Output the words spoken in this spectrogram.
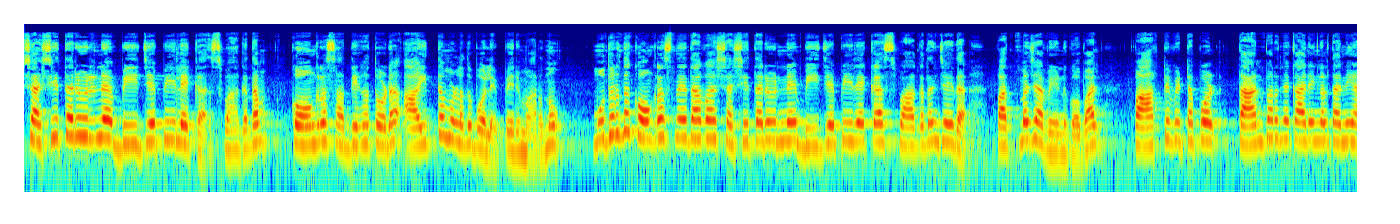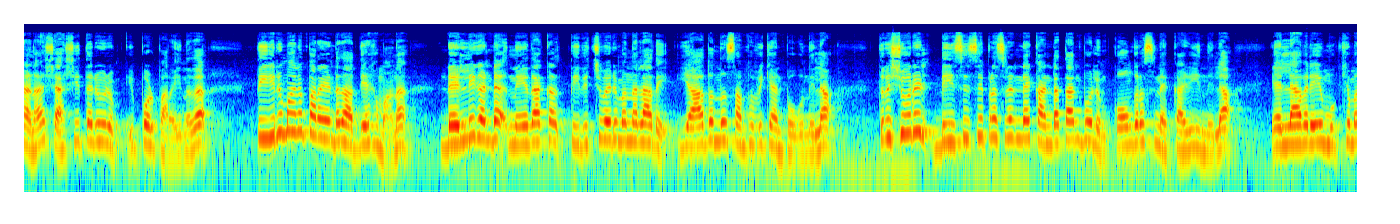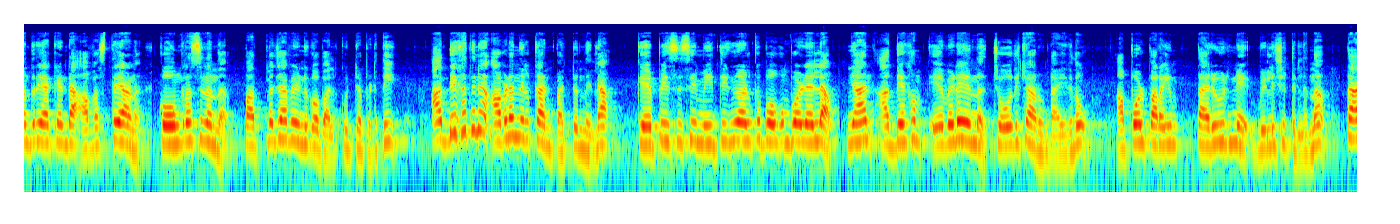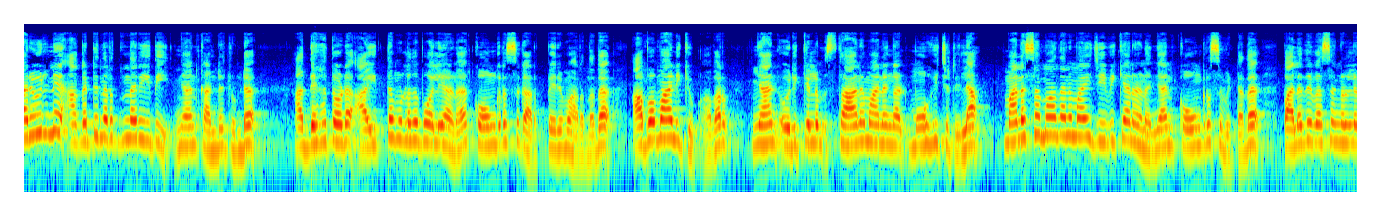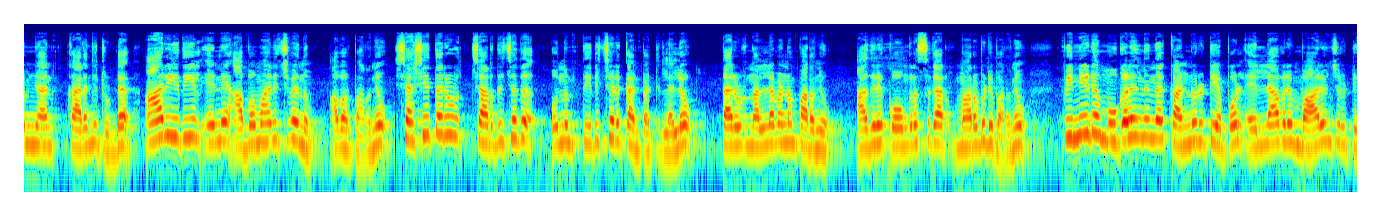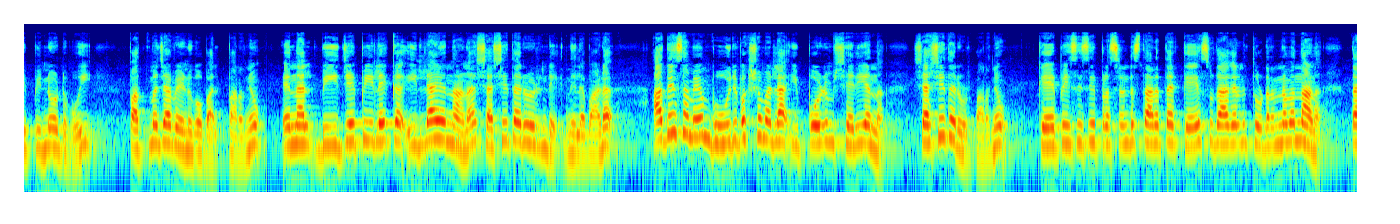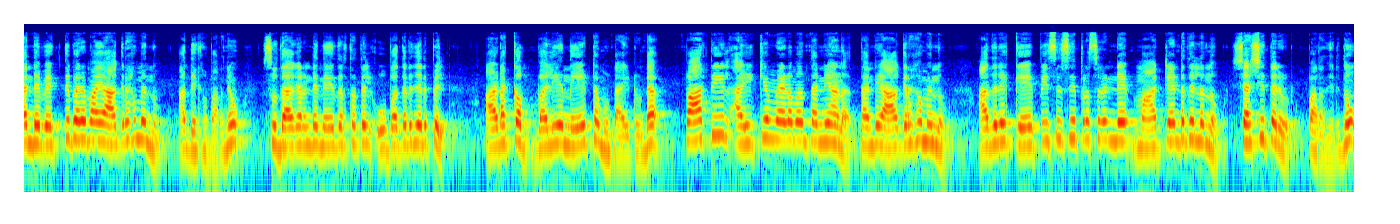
Sasi തരൂരിന് B J പിയിലേക്ക് സ്വാഗതം. കോൺഗ്രസ് അദ്ദേഹത്തോട് ആയിത്തമുള്ളതുപോലെ പെരുമാറുന്നു. മുതിർന്ന കോൺഗ്രസ് നേതാവ് ശശി തരൂരിനെ ബി ജെ പിയിലേക്ക് സ്വാഗതം ചെയ്ത് പത്മജ വേണുഗോപാൽ. പാർട്ടി വിട്ടപ്പോൾ താൻ പറഞ്ഞ കാര്യങ്ങൾ തന്നെയാണ് ശശി തരൂരും ഇപ്പോൾ പറയുന്നത്. തീരുമാനം പറയേണ്ടത് അദ്ദേഹമാണ്. ഡൽഹി കണ്ട് നേതാക്കൾ തിരിച്ചുവരുമെന്നല്ലാതെ യാതൊന്നും സംഭവിക്കാൻ പോകുന്നില്ല. തൃശൂരിൽ ഡി സി സി പ്രസിഡന്റിനെ കണ്ടെത്താൻ പോലും കോൺഗ്രസിന് കഴിയുന്നില്ല. എല്ലാവരെയും മുഖ്യമന്ത്രിയാക്കേണ്ട അവസ്ഥയാണ് കോൺഗ്രസിനെന്ന് പത്മജ വേണുഗോപാൽ കുറ്റപ്പെടുത്തി. അദ്ദേഹത്തിന് അവിടെ നിൽക്കാൻ പറ്റുന്നില്ല. കെ പി സി സി മീറ്റിംഗുകൾക്ക് പോകുമ്പോഴെല്ലാം ഞാൻ അദ്ദേഹം എവിടെയെന്ന് ചോദിക്കാറുണ്ടായിരുന്നു. അപ്പോൾ പറയും തരൂരിനെ വിളിച്ചിട്ടില്ലെന്ന്. തരൂരിനെ അകറ്റി നിർത്തുന്ന രീതി ഞാൻ കണ്ടിട്ടുണ്ട്. അദ്ദേഹത്തോട് ഐത്തമുള്ളതുപോലെയാണ് കോൺഗ്രസുകാർ പെരുമാറുന്നത്. അപമാനിക്കും അവർ. ഞാൻ ഒരിക്കലും സ്ഥാനമാനങ്ങൾ മോഹിച്ചിട്ടില്ല. മനസമാധാനമായി ജീവിക്കാനാണ് ഞാൻ കോൺഗ്രസ് വിട്ടത്. പല ദിവസങ്ങളിലും ഞാൻ കരഞ്ഞിട്ടുണ്ട്. ആ രീതിയിൽ എന്നെ അപമാനിച്ചുവെന്നും അവർ പറഞ്ഞു. ശശി തരൂർ ഛർദിച്ചത് ഒന്നും തിരിച്ചെടുക്കാൻ പറ്റില്ലല്ലോ. തരൂർ നല്ലവണ്ണം പറഞ്ഞു. അതിന് കോൺഗ്രസുകാർ മറുപടി പറഞ്ഞു. പിന്നീട് മുകളിൽ നിന്ന് കണ്ണുരുട്ടിയപ്പോൾ എല്ലാവരും വാലും ചുരുട്ടി പിന്നോട്ട് പോയി. പത്മജ വേണുഗോപാൽ പറഞ്ഞു. എന്നാൽ ബി ജെ പിയിലേക്ക് ഇല്ല എന്നാണ് ശശി തരൂരിന്റെ നിലപാട്. അതേസമയം ഭൂരിപക്ഷമല്ല ഇപ്പോഴും ശരിയെന്ന് ശശി തരൂർ പറഞ്ഞു. K P C C president സ്ഥാനത്ത് കെ സുധാകരൻ തുടരണമെന്നാണ് തന്റെ വ്യക്തിപരമായ ആഗ്രഹമെന്നും അദ്ദേഹം പറഞ്ഞു. സുധാകരന്റെ നേതൃത്വത്തിൽ ഉപതെരഞ്ഞെടുപ്പിൽ അടക്കം വലിയ നേട്ടമുണ്ടായിട്ടുണ്ട്. പാർട്ടിയിൽ ഐക്യം വേണമെന്ന് തന്നെയാണ് തന്റെ ആഗ്രഹമെന്നും അതിന് കെ പി സി സി പ്രസിഡന്റിനെ മാറ്റേണ്ടതില്ലെന്നും ശശി തരൂർ പറഞ്ഞിരുന്നു.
